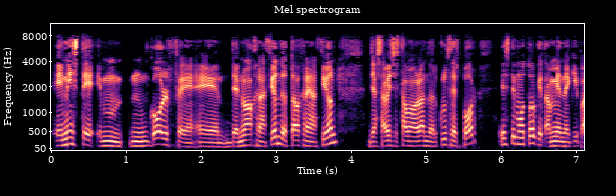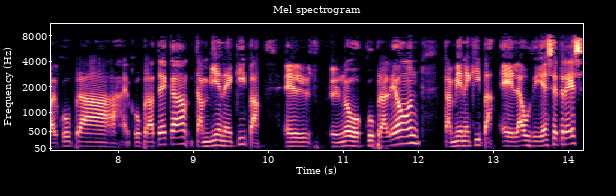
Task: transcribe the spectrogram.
en este mm, mm, Golf eh, de nueva generación, de octava generación, ya sabéis, estamos hablando del Cruz Sport, este motor que también equipa el Cupra, el Cupra Teca, también equipa el, nuevo Cupra León, también equipa el Audi S3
